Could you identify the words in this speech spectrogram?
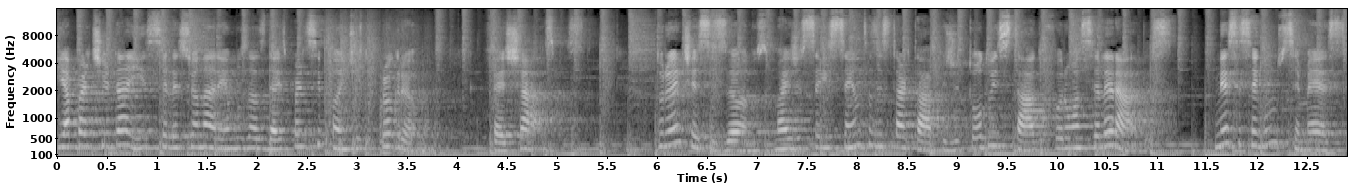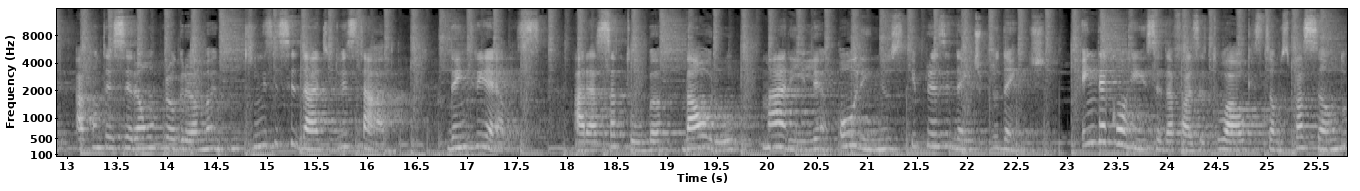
e a partir daí selecionaremos as 10 participantes do programa. Fecha aspas. Durante esses anos, mais de 600 startups de todo o estado foram aceleradas. Nesse segundo semestre, acontecerão o programa em 15 cidades do estado, dentre elas Araçatuba, Bauru, Marília, Ourinhos e Presidente Prudente. Em decorrência da fase atual que estamos passando,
